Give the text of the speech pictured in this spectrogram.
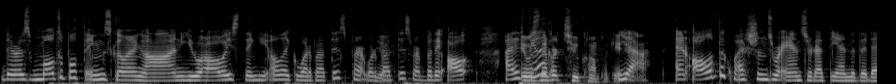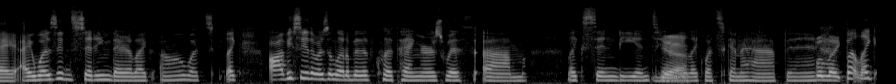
there was multiple things going on. You were always thinking, "Oh, like what about this part? What Yeah. about this part?" But they all I it was like never too complicated. Yeah. And all of the questions were answered at the end of the day. I wasn't sitting there like, "Oh, what's like obviously there was a little bit of cliffhangers with um like Cindy and Timmy Yeah. like what's going to happen." But, like- But like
